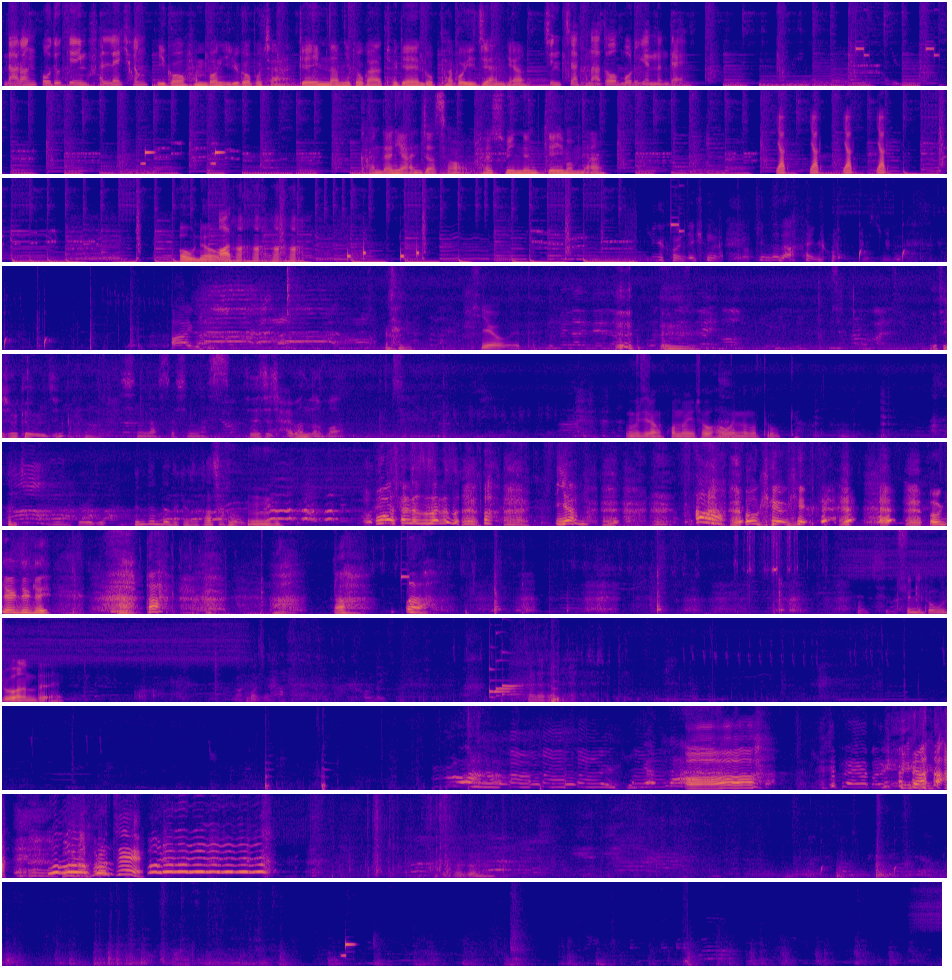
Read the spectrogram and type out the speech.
나랑 보드게임 할래 형? 이거 한번 읽어보자. 게임 난이도가 되게 높아 보이지 않냐? 진짜 하나도 모르겠는데 간단히 앉아서 할 수 있는 게임 없나? 약, 약, 약, 약. Oh no. 아 하 하하하. 이거 언제 끝나? 힘들다 이거. 귀여워, 애들. 어떻게 저렇게 놀지? 신났어, 신났어. 진짜 잘 맞나 봐. 우지랑 권호이 저거 하고 있는 것도 웃겨. 힘든데도 계속 하잖아. 음. 우와 살렸어 살렸어. 아, 야. 아 오케이 오케이. 오케이 오케이 오케이. 준이 너무 좋아하는데. 아. 해 빨리. 오 다 풀었지?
